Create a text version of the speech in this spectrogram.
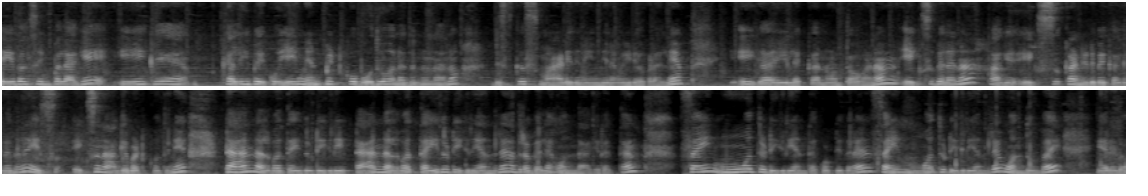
ಟೇಬಲ್ ಸಿಂಪಲಾಗಿ ಹೇಗೆ ಕಲಿಬೇಕು, ಹೇಗೆ ನೆನಪಿಟ್ಕೋಬೋದು ಅನ್ನೋದನ್ನು ನಾನು ಡಿಸ್ಕಸ್ ಮಾಡಿದ್ದೀನಿ ಇಂದಿನ ವೀಡಿಯೋಗಳಲ್ಲಿ ಈಗ ಈ ಲೆಕ್ಕ ನೋಡ್ತಾ ಹೋಗೋಣ ಎಕ್ಸ್ ಬೆಲೆನ ಹಾಗೆ ಎಕ್ಸ್ ಕಂಡುಹಿಡಬೇಕಾಗಿರೋದನ್ನ ಎಕ್ಸ್ ಎಕ್ಸನ್ನ ಹಾಗೆ ಬಟ್ಕೋತೀನಿ. ಟ್ಯಾನ್ ನಲ್ವತ್ತೈದು ಡಿಗ್ರಿ. ಟ್ಯಾನ್ ನಲ್ವತ್ತೈದು ಡಿಗ್ರಿ ಅಂದರೆ ಅದರ ಬೆಲೆ ಒಂದಾಗಿರುತ್ತೆ. ಸೈನ್ ಮೂವತ್ತು ಡಿಗ್ರಿ ಅಂತ ಕೊಟ್ಟಿದ್ದಾರೆ. ಸೈನ್ ಮೂವತ್ತು ಡಿಗ್ರಿ ಅಂದರೆ ಒಂದು ಬೈ ಎರಡು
